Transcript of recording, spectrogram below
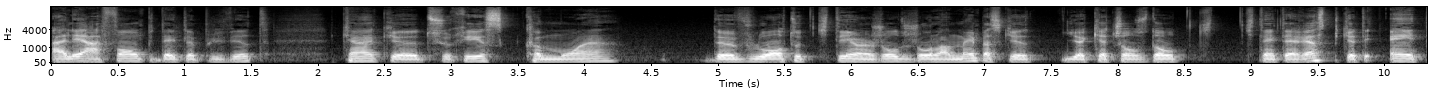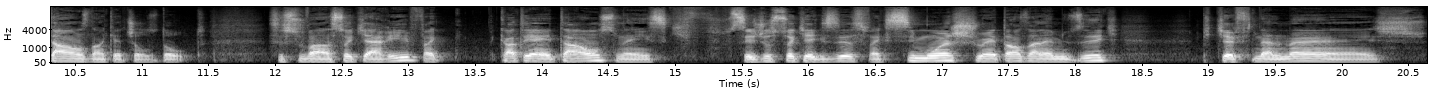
aller à fond puis d'être le plus vite quand que tu risques, comme moi, de vouloir tout quitter un jour du jour au lendemain parce qu'il y a quelque chose d'autre qui, t'intéresse puis que tu es intense dans quelque chose d'autre. C'est souvent ça qui arrive. Fait quand tu es intense, mais c'est juste ça qui existe. Fait que si moi je suis intense dans la musique puis que finalement je,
